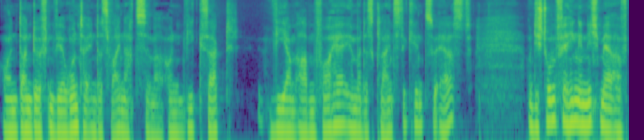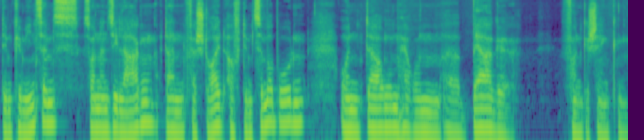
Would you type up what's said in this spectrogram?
Und dann dürften wir runter in das Weihnachtszimmer. Und wie gesagt, wie am Abend vorher immer das kleinste Kind zuerst. Und die Strümpfe hingen nicht mehr auf dem Kaminsims, sondern sie lagen dann verstreut auf dem Zimmerboden und darum herum äh, Berge von Geschenken.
